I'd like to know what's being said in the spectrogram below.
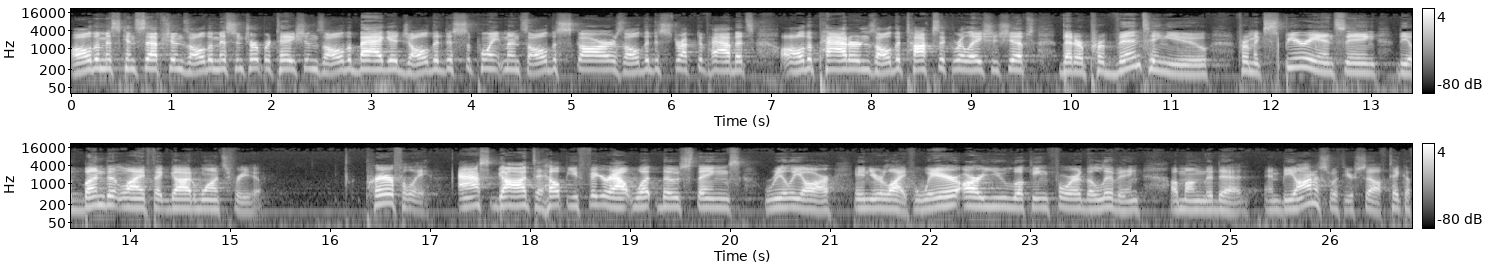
all the misconceptions, all the misinterpretations, all the baggage, all the disappointments, all the scars, all the destructive habits, all the patterns, all the toxic relationships that are preventing you from experiencing the abundant life that God wants for you. Prayerfully, ask God to help you figure out what those things really are in your life. Where are you looking for the living among the dead? And be honest with yourself. Take a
